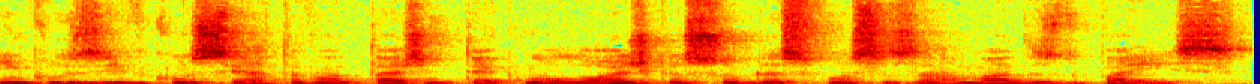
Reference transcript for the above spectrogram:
inclusive com certa vantagem tecnológica sobre as forças armadas do país.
